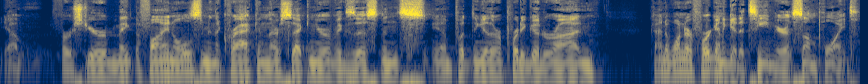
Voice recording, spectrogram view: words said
Yep. First year make the finals. I mean, the Kraken, their second year of existence, you know, put together a pretty good run. Kind of wonder if we're going to get a team here at some point.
